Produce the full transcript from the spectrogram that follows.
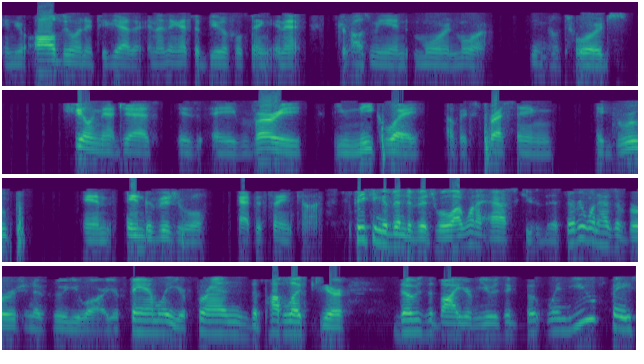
And you're all doing it together. And I think that's a beautiful thing, and that draws me in more and more, you know, towards feeling that jazz is a very unique way of expressing a group and individual at the same time. Speaking of individual, I want to ask you this. Everyone has a version of who you are. Your family, your friends, the public, your those that buy your music. But when you face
